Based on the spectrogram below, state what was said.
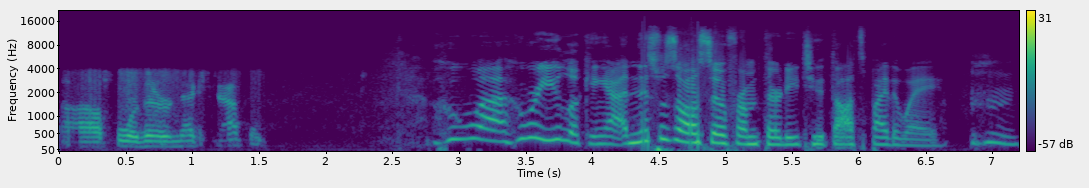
uh, for their next captain. Who uh, who are you looking at? And this was also from Thirty Two Thoughts, by the way.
